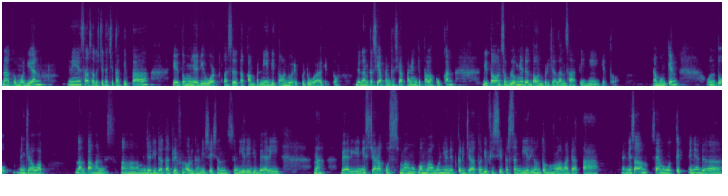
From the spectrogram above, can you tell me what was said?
Nah, kemudian ini salah satu cita-cita kita yaitu menjadi world class data company di tahun 2002 gitu. Dengan kesiapan-kesiapan yang kita lakukan di tahun sebelumnya dan tahun berjalan saat ini gitu. Nah mungkin untuk menjawab tantangan uh, menjadi data driven organization sendiri di BRI. Nah BRI ini secara khusus membangun unit kerja atau divisi tersendiri untuk mengelola data. Nah, ini saya, saya mengutip ini ada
